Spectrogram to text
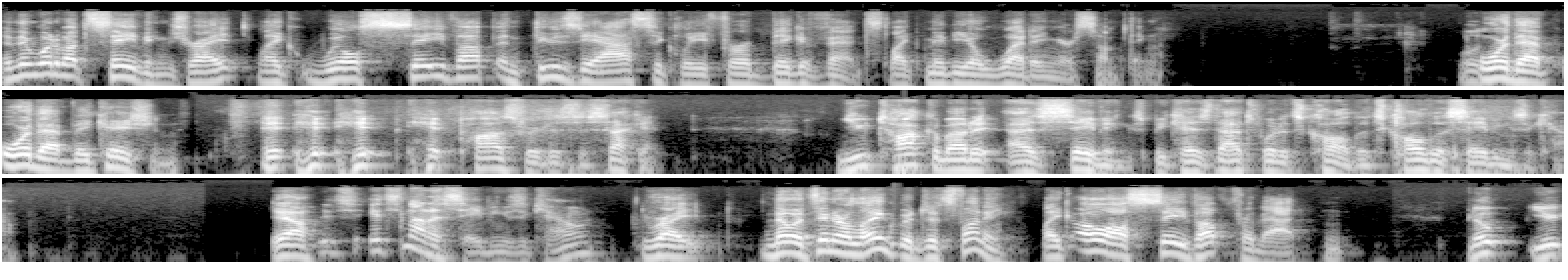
And then what about savings, right? Like we'll save up enthusiastically for a big event, like maybe a wedding or something. Well, or that or that vacation. Hit, hit hit hit pause for just a second. You talk about it as savings because that's what it's called. It's called a savings account. Yeah. It's it's not a savings account. Right. No, it's in our language. It's funny. Like, oh, I'll save up for that. Nope, you're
